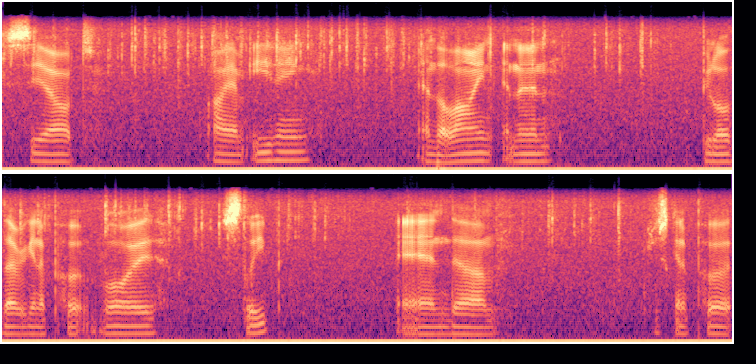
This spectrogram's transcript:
cout I am eating and the line and then below that we're gonna put void sleep and um, just gonna put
